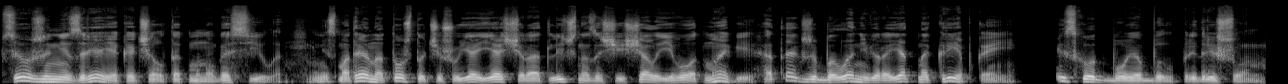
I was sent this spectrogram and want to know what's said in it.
Все же не зря я качал так много силы. Несмотря на то, что чешуя ящера отлично защищала его от магии, а также была невероятно крепкой. Исход боя был предрешен.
